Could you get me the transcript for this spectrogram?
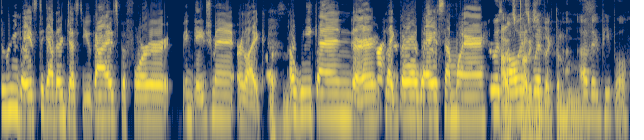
three days together, just you guys, before engagement, or like a weekend, or like go away somewhere? it was I would always with like the move, other people.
